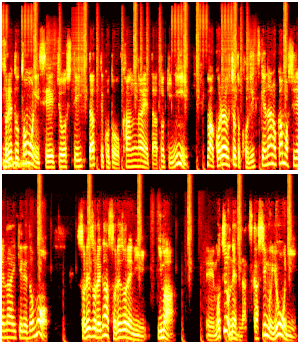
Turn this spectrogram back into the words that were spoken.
それとともに成長していったってことを考えた時にまあこれはちょっとこじつけなのかもしれないけれどもそれぞれがそれぞれに今、えーもちろんね懐かしむように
